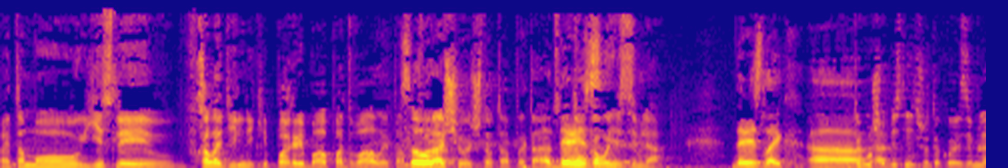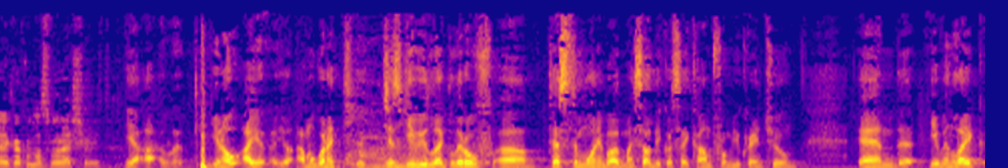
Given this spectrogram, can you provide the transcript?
Поэтому если в холодильнике погреба, подвалы, там, So, выращивают что-то, пытаются, то у кого есть земля. There is like, uh, Ты можешь объяснить, что такое земля и как у нас выращивают? yeah, uh, you know, I, I'm going to just give you like little uh, testimony about myself because I come from Ukraine too. And uh, even like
